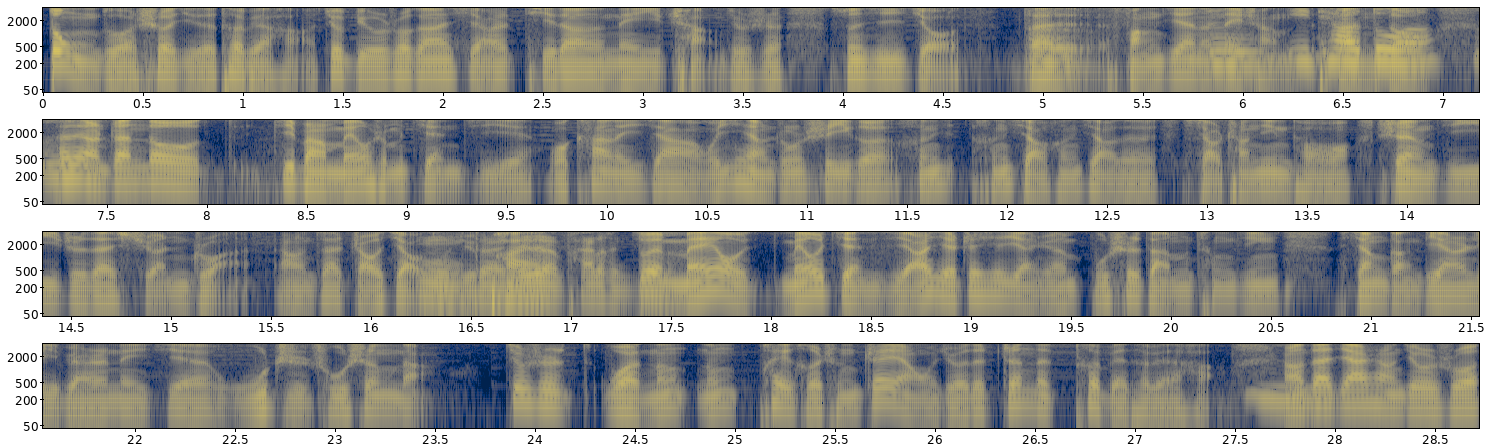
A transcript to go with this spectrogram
动作设计的特别好。就比如说刚才喜儿提到的那一场，就是孙喜九在嗯房间的那嗯场战斗，多，他那场嗯战斗基本上没有什么剪辑，我看了一下，我印象中是一个很很小很小的小长镜头，摄影机一直在旋转，然后再找角度去拍。那个拍的很对，没有没有剪辑，而且这些演员不是咱们曾经香港电影里边的那些无指出生的，就是我能能配合成这样，我觉得真的特别特别好。然后再嗯加上就是说，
